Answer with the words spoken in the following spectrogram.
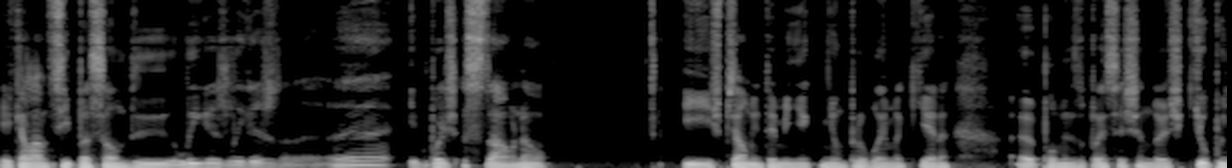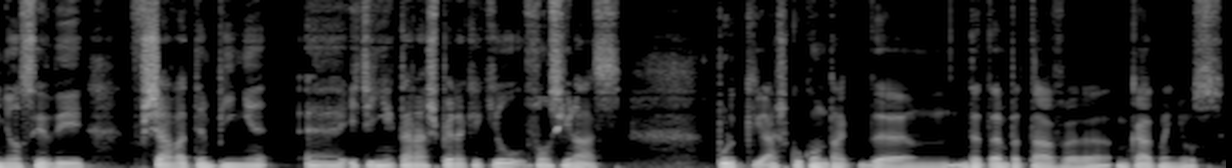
é aquela antecipação de ligas, ligas uh, e depois se dá ou não. E especialmente a minha que tinha um problema que era, pelo menos o PlayStation 2, que eu punha o CD, fechava a tampinha e tinha que estar à espera que aquilo funcionasse porque acho que o contacto da, da tampa estava um bocado manhoso.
